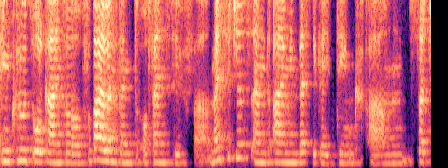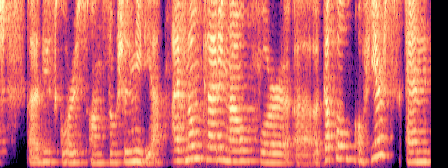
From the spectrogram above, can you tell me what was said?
includes all kinds of violent and offensive uh, messages. And I'm investigating um, such discourse on social media. I've known Clarin now for a couple of years and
